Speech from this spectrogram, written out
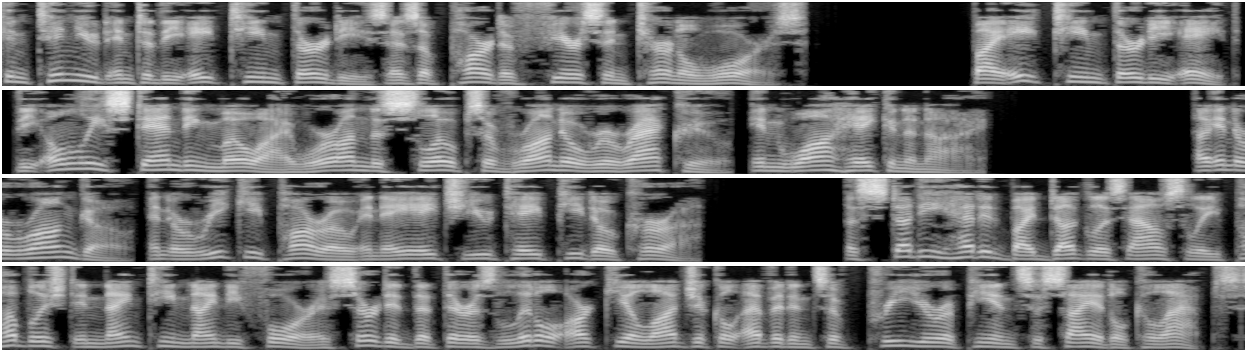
continued into the 1830s as a part of fierce internal wars. By 1838, the only standing moai were on the slopes of Rano Raraku, in Wa Hakananai. A in Orongo, and Ariki Paro in Ahu Te Pito Kura. A study headed by Douglas Owsley published in 1994 asserted that there is little archaeological evidence of pre-European societal collapse.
